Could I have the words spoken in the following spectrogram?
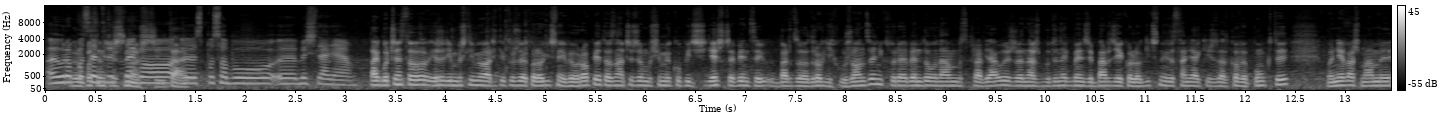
europocentrycznego tak. e, sposobu e, myślenia. Tak, bo często jeżeli myślimy o architekturze ekologicznej w Europie, to znaczy, że musimy kupić jeszcze więcej bardzo drogich urządzeń, które będą nam sprawiały, że nasz budynek będzie bardziej ekologiczny i dostanie jakieś dodatkowe punkty, ponieważ mamy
